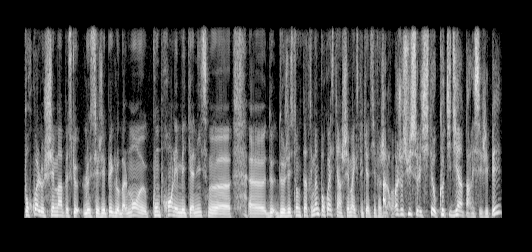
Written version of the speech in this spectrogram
Pourquoi le schéma? Parce que le CGP globalement euh, comprend les mécanismes euh, euh, de, gestion de patrimoine. Pourquoi est-ce qu'il y a un schéma explicatif à chaque Alors, fois? moi je suis sollicité au quotidien par les CGP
